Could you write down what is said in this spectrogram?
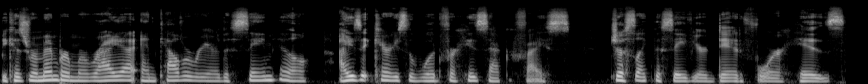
Because remember, Moriah and Calvary are the same hill. Isaac carries the wood for his sacrifice, just like the Savior did for his.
